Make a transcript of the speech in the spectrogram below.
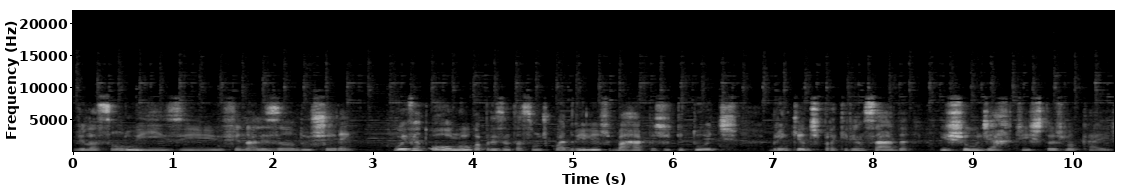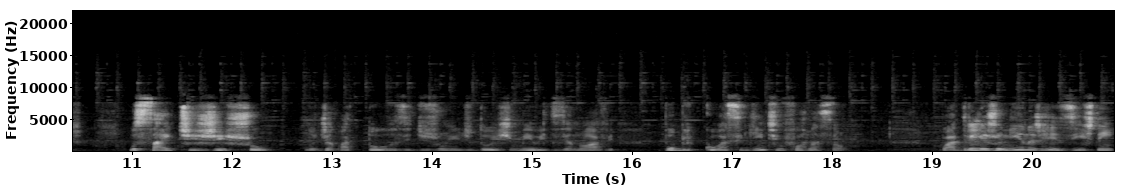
Vila São Luís e finalizando o Xerém. O evento rolou com a apresentação de quadrilhas, barracas de quitutes, brinquedos para criançada e show de artistas locais. O site G-Show, no dia 14 de junho de 2019, publicou a seguinte informação. Quadrilhas juninas resistem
